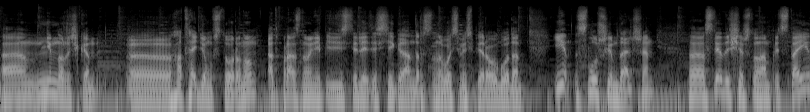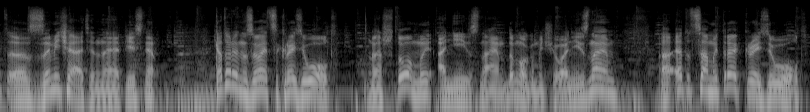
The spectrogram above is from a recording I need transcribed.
Э, немножечко э, отойдем в сторону от празднования 50-летия Стига Андерсона 81 года и слушаем дальше. Э, следующее, что нам предстоит, э, замечательная песня, которая называется Crazy World. Э, что мы о ней знаем? Да много мы чего о ней знаем. Э, этот самый трек Crazy World –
